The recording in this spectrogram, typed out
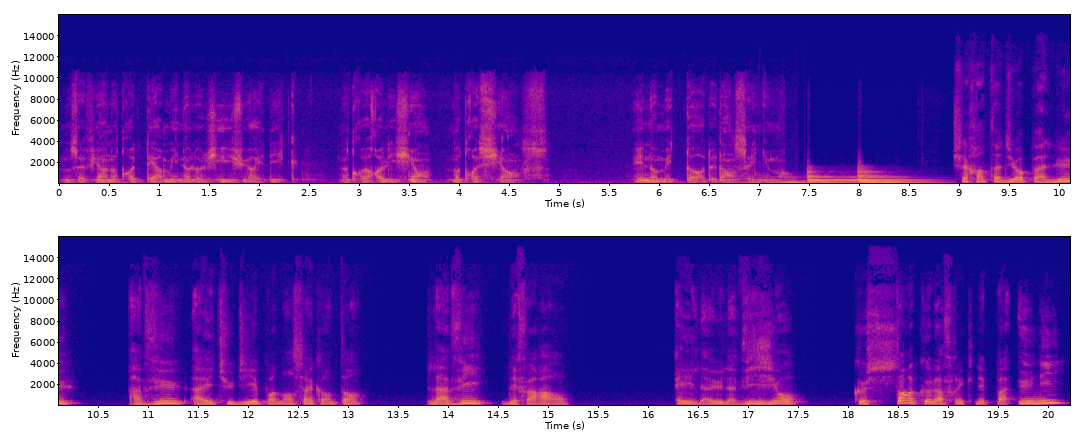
Nous avions notre terminologie juridique, notre religion, notre science et nos méthodes d'enseignement. Cheikh Diop a lu, a vu, a étudié pendant 50 ans la vie des pharaons. Et il a eu la vision que sans que l'Afrique n'est pas unie,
